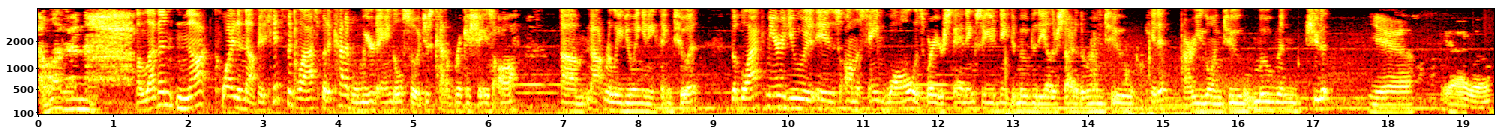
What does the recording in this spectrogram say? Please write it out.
Eleven. 11, not quite enough. It hits the glass, but at kind of a weird angle, so it just kind of ricochets off, um, not really doing anything to it. The black mirror you is on the same wall as where you're standing, so you'd need to move to the other side of the room to hit it. Are you going to move and shoot it? Yeah, yeah, I will.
